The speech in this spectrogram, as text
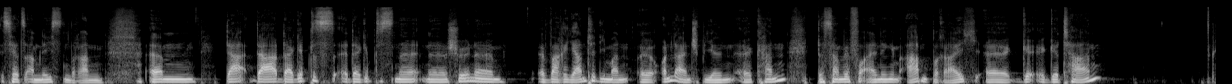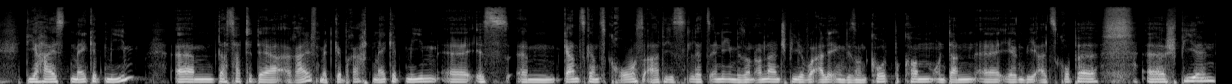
ist jetzt am nächsten dran. Ähm, da, da, da gibt es, da gibt es eine, eine schöne Variante, die man äh, online spielen äh, kann. Das haben wir vor allen Dingen im Abendbereich äh, getan. Die heißt Make It Meme. Ähm, das hatte der Ralf mitgebracht. Make It Meme äh, ist ähm, ganz, ganz großartig. Ist letztendlich irgendwie so ein Online-Spiel, wo alle irgendwie so einen Code bekommen und dann äh, irgendwie als Gruppe äh, spielen.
